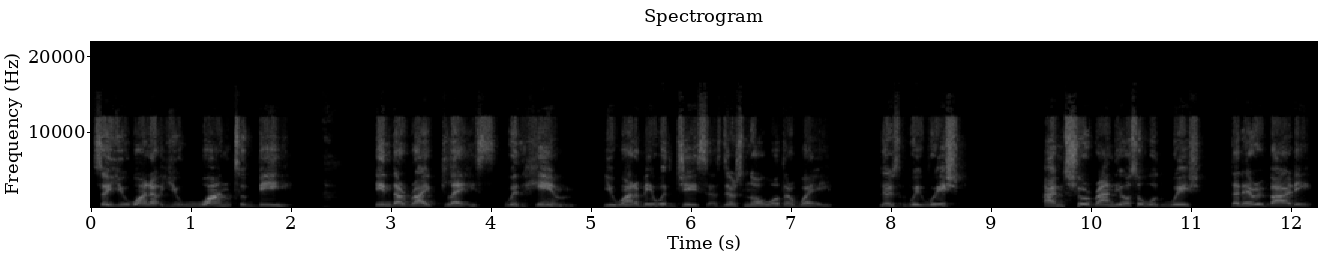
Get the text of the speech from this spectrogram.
So you want to you want to be in the right place with him. You want to be with Jesus. There's no other way. There's we wish I'm sure Randy also would wish that everybody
